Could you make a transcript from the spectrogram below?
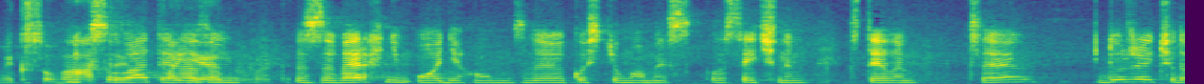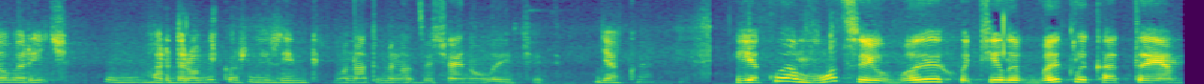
Міксувати, Міксувати разом з верхнім одягом, з костюмами, з класичним стилем. Це дуже чудова річ у гардеробі кожної жінки. Вона тобі надзвичайно личить. Дякую. Яку емоцію ви хотіли б викликати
